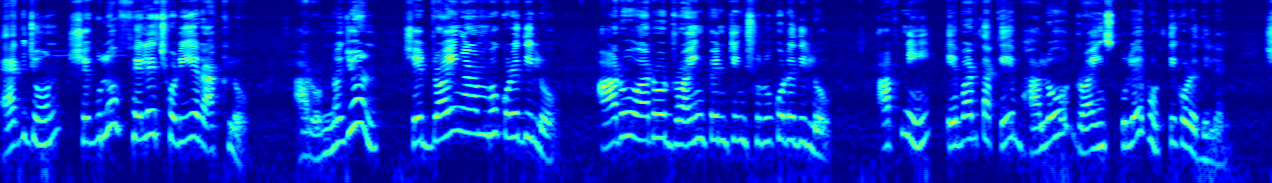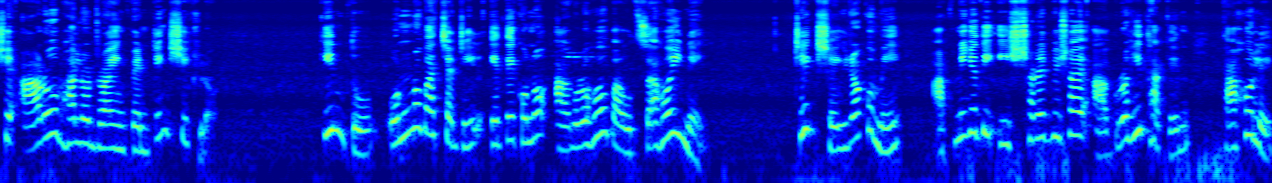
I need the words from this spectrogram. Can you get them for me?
একজন সেগুলো ফেলে ছড়িয়ে রাখল আর অন্যজন সে ড্রয়িং আরম্ভ করে দিল। আরও আরও ড্রয়িং পেন্টিং শুরু করে দিল। আপনি এবার তাকে ভালো ড্রয়িং স্কুলে ভর্তি করে দিলেন। সে আরও ভালো ড্রয়িং পেন্টিং শিখল। কিন্তু অন্য বাচ্চাটির এতে কোনো আগ্রহ বা উৎসাহই নেই। ঠিক সেই রকমই আপনি যদি ঈশ্বরের বিষয়ে আগ্রহী থাকেন, তাহলে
